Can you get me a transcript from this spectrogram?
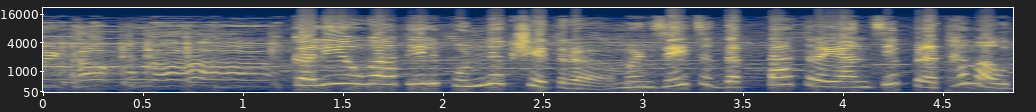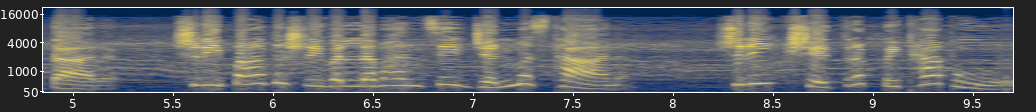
पिठापुरा। कलियुगातील पुण्यक्षेत्र म्हणजेच दत्तात्रयांचे प्रथम अवतार श्रीपाद श्रीवल्लभांचे जन्मस्थान श्री क्षेत्र पिठापूर.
